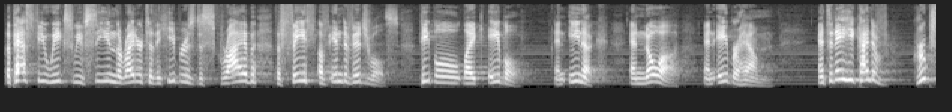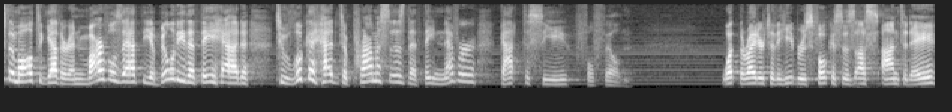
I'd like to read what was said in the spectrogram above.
The past few weeks, we've seen the writer to the Hebrews describe the faith of individuals, people like Abel and Enoch and Noah and Abraham and today he kind of groups them all together and marvels at the ability that they had to look ahead to promises that they never got to see fulfilled. What the writer to the Hebrews focuses us on today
